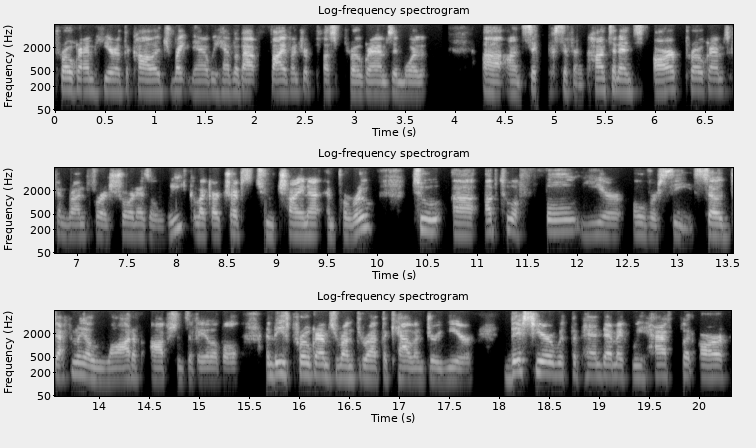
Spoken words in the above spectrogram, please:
program here at the college. Right now, we have about 500 plus programs in more uh, on six different continents. Our programs can run for as short as a week, like our trips to China and Peru, to uh, up to a full year overseas. So definitely a lot of options available. And these programs run throughout the calendar year. This year with the pandemic, we have put our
